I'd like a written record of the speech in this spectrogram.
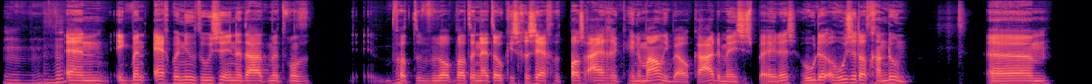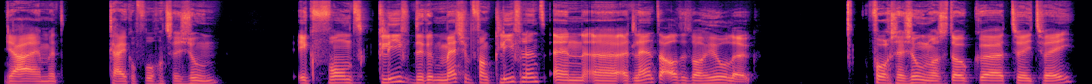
Mhm. En ik ben echt benieuwd hoe ze inderdaad met. Want wat, wat wat er net ook is gezegd, het past eigenlijk helemaal niet bij elkaar, de meeste spelers. Hoe, de, hoe ze dat gaan doen. Ehm, ja, en met kijk op volgend seizoen. Ik vond Cleve, de matchup van Cleveland en eh, Atlanta altijd wel heel leuk. Vorig seizoen was het ook eh, 2-2.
